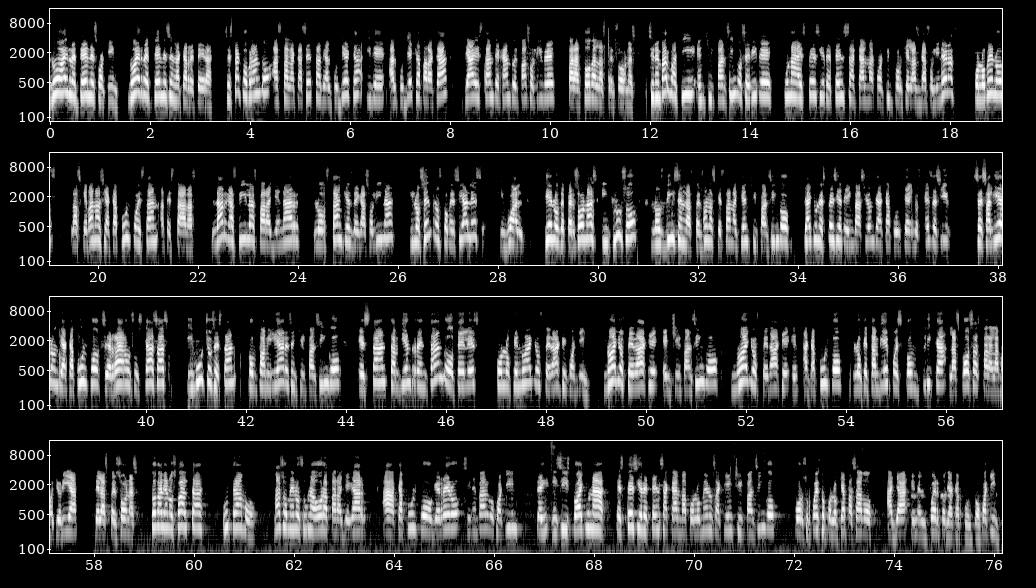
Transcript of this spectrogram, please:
No hay retenes, Joaquín, no hay retenes en la carretera. Se está cobrando hasta la caseta de Alpuyeca y de Alpuyeca para acá ya están dejando el paso libre para todas las personas. Sin embargo, aquí en Chilpancingo se vive una especie de tensa calma, Joaquín, porque las gasolineras, por lo menos las que van hacia Acapulco, están atestadas. Largas filas para llenar los tanques de gasolina y los centros comerciales igual, llenos de personas, incluso nos dicen las personas que están aquí en Chilpancingo que hay una especie de invasión de acapulqueños, es decir, se salieron de Acapulco, cerraron sus casas y muchos están con familiares en Chilpancingo, están también rentando hoteles, por lo que no hay hospedaje, Joaquín. No hay hospedaje en Chilpancingo, no hay hospedaje en Acapulco, lo que también pues complica las cosas para la mayoría de las personas. Todavía nos falta un tramo, más o menos una hora para llegar a Acapulco Guerrero. Sin embargo, Joaquín, te insisto, hay una especie de tensa calma, por lo menos aquí en Chilpancingo, por supuesto, por lo que ha pasado allá en el puerto de Acapulco. Joaquín.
